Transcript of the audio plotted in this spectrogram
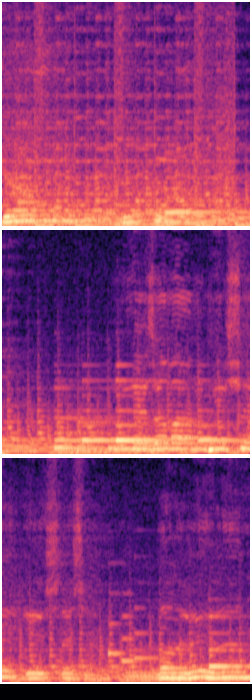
Ne zaman bir şey istesem bana verilen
